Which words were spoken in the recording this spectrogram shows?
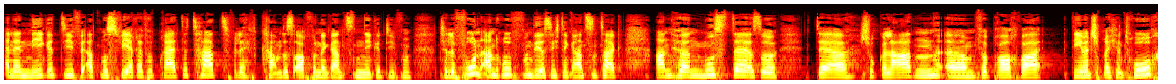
eine negative Atmosphäre verbreitet hat. Vielleicht kam das auch von den ganzen negativen Telefonanrufen, die er sich den ganzen Tag anhören musste. Also der Schokoladenverbrauch war dementsprechend hoch,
